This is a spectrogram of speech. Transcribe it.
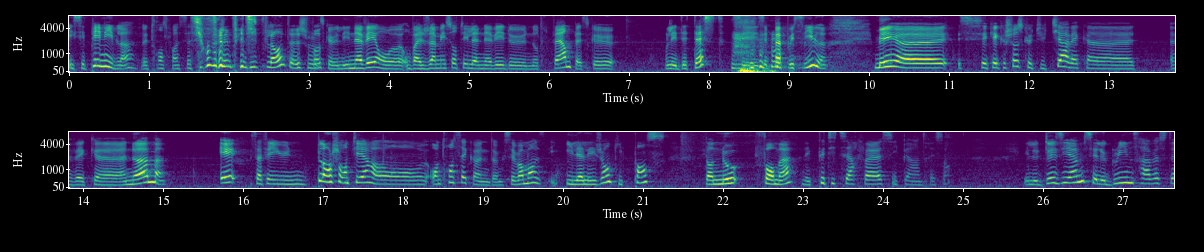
et c'est pénible, hein, la transplantation de les petites plantes. Je mm. pense que les navets, on ne va jamais sortir les navets de notre ferme parce que on les déteste. C'est pas possible. Mais euh, c'est quelque chose que tu tiens avec, euh, avec euh, un homme et ça fait une planche entière en, en 30 secondes. Donc c'est vraiment, il y a les gens qui pensent dans nos formats, les petites surfaces hyper intéressantes. Et le deuxième, c'est le Greens Harvester,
